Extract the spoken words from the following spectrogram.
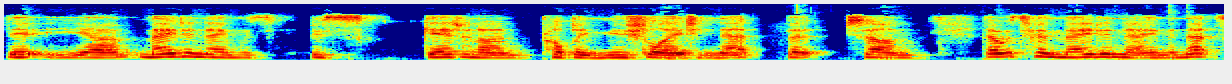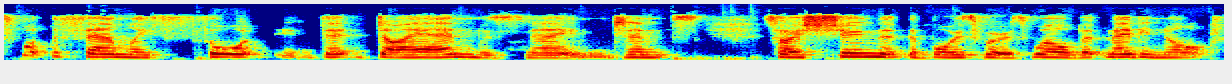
The uh, maiden name was Bis- get, and I'm probably mutilating that, but um, that was her maiden name, and that's what the family thought that Diane was named, and so I assume that the boys were as well, but maybe not.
